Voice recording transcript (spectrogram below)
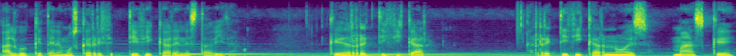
algo que tenemos que rectificar en esta vida. ¿Qué es rectificar? Rectificar no es más que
